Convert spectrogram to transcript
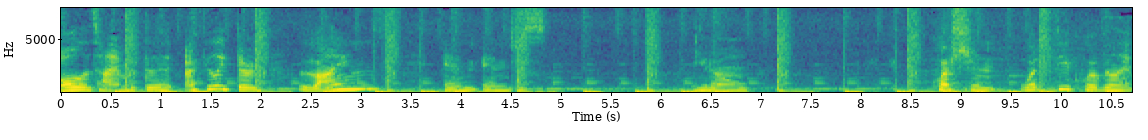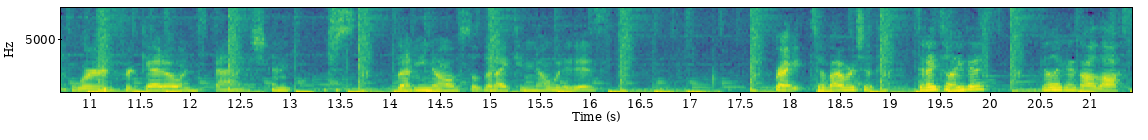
all the time, but the I feel like there's lines and and just you know question what's the equivalent word for ghetto in Spanish and just let me know so that I can know what it is. Right, so if I were to did I tell you guys? I feel like I got lost.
